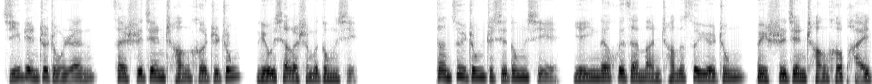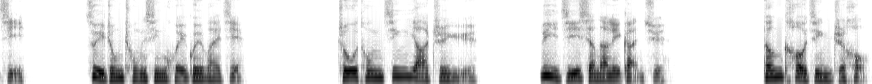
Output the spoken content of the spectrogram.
即便这种人在时间长河之中留下了什么东西。但最终，这些东西也应该会在漫长的岁月中被时间长河排挤，最终重新回归外界。周通惊讶之余，立即向那里赶去。当靠近之后，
